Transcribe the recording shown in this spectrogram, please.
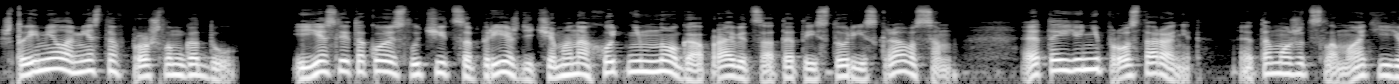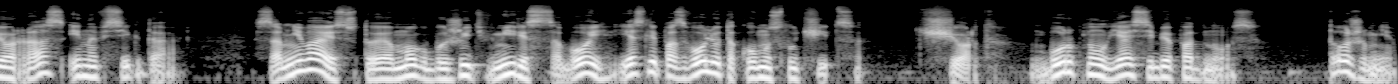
что имело место в прошлом году. И если такое случится прежде, чем она хоть немного оправится от этой истории с Кравосом, это ее не просто ранит, это может сломать ее раз и навсегда. Сомневаюсь, что я мог бы жить в мире с собой, если позволю такому случиться. Черт, буркнул я себе под нос тоже мне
